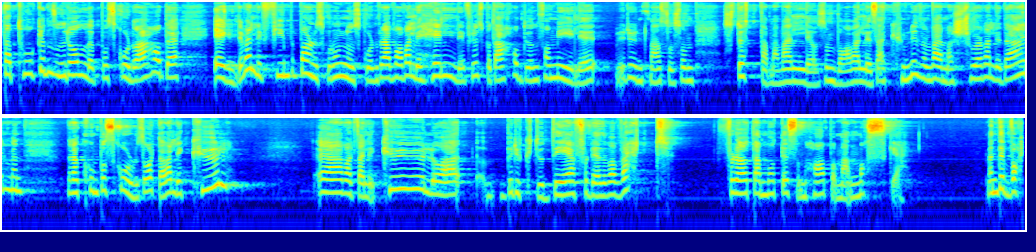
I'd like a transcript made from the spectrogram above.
at jeg tok en sånn rolle på skolen. Og jeg hadde egentlig veldig fint på barneskolen og ungdomsskolen, for jeg var veldig heldig. for at Jeg hadde jo en familie rundt meg som støtta meg veldig, og som var veldig, så jeg kunne liksom være meg sjøl veldig der. Men når jeg kom på skolen, så ble jeg veldig kul. Jeg ble veldig kul, og jeg brukte jo det for det det var verdt. For jeg måtte liksom ha på meg en maske. Men det ble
